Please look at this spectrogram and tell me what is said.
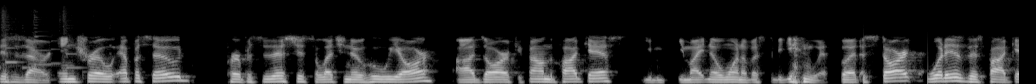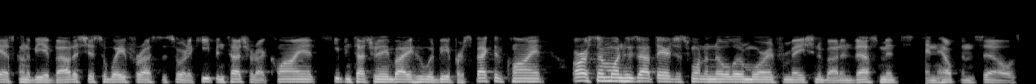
This is our intro episode. Purpose of this just to let you know who we are. Odds are, if you found the podcast, you, you might know one of us to begin with. But to start, what is this podcast going to be about? It's just a way for us to sort of keep in touch with our clients, keep in touch with anybody who would be a prospective client or someone who's out there just want to know a little more information about investments and help themselves.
